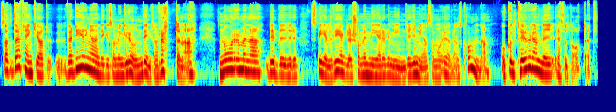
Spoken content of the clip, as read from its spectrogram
Så att där tänker jag att värderingarna ligger som en grund, det är liksom rötterna. Normerna, det blir spelregler som är mer eller mindre gemensamma och överenskomna. Och kulturen blir resultatet.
